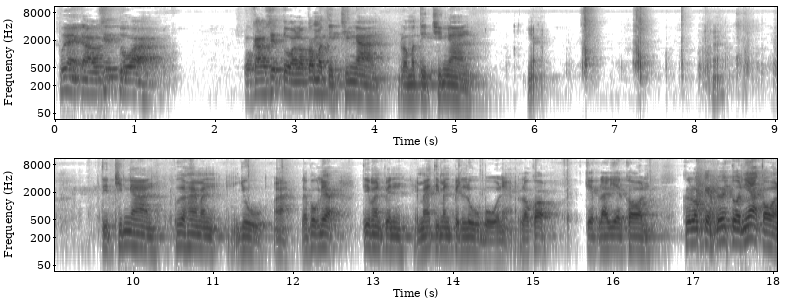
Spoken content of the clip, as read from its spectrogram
เพื่อให้กาวเซ็ตตัวพอกาวเซ็ตตัวเราก็มาติดชิ้นงาน เรามาติดชิ้นงานเนี่ยติดชิ้นงานเพื่อให้มันอยู่อะแล้วพวกเนี้ยที่มันเป็นเห็นไหมที่มันเป็นรูโบเนี่ย เราก็เก็บรายละเอียดก่อน คือเราเก็บด้วยตัวเนี้ยก่อน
